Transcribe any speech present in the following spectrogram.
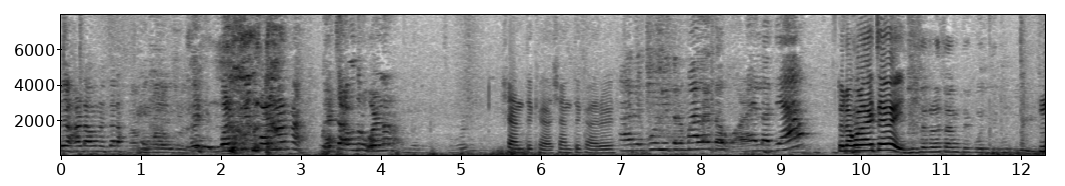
परत खेळ. हा डाव नाही चला. मग मला उघडलं पण मी बोलणार ना. ह्याच्या अगोदर ओढला ना. शांत खेळा शांत खेळा रे. अरे कोणी तर मला ढोळायला द्या. तुला गोळायचंय वय मी सगळं सांगते कोणती कुठली.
